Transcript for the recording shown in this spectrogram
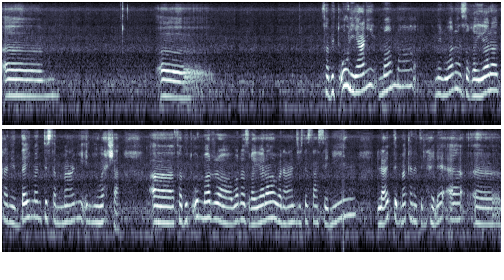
آه فبتقول يعني ماما من وأنا صغيرة كانت دايما تسمعني إني وحشة. آه فبتقول مرة وأنا صغيرة وأنا عندي تسع سنين لعبت بمكنة الحلاقة آه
